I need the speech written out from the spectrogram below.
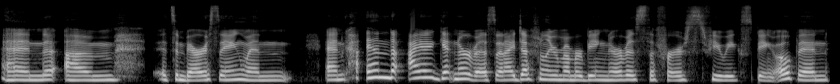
and um, it's embarrassing when and and I get nervous, and I definitely remember being nervous the first few weeks being open,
